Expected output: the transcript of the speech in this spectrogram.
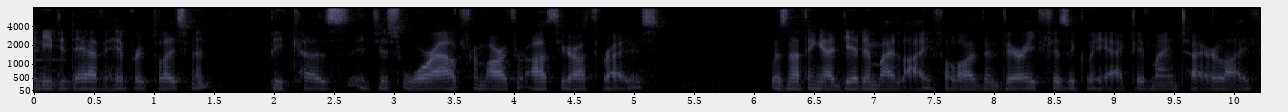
needed to have a hip replacement because it just wore out from osteoarthritis. It was nothing I did in my life, although I've been very physically active my entire life.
